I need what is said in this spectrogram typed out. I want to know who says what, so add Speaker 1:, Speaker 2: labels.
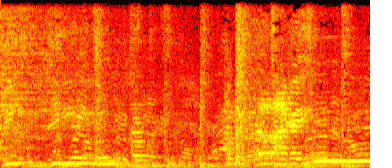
Speaker 1: Be Like a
